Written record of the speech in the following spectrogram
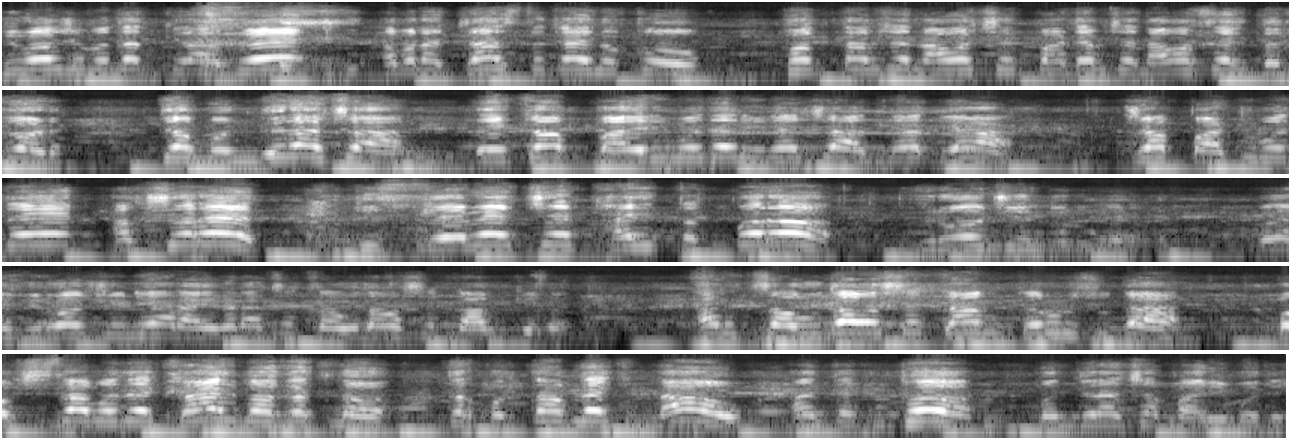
हिरोजी मदत केला. जे आम्हाला जास्त काय नको. फक्त आमच्या नावाचे एक पाठी आमच्या नावाचा एक दगड. त्या मंदिराच्या एका पायरीमध्ये लिहिण्याची आज्ञा द्या. ज्या पाठीमध्ये अक्षर आहेत की सेवेचे ठाई तत्पर हिरोजी इंदुरकर हिरो हिरोजीने रायगडाचं चौदा वर्ष काम केलं. आणि चौदा वर्ष काम करून सुद्धा बक्षिसामध्ये काय मागतलं तर फक्त आपलं एक नाव आणि ते कुठं? मंदिराच्या पारीमध्ये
